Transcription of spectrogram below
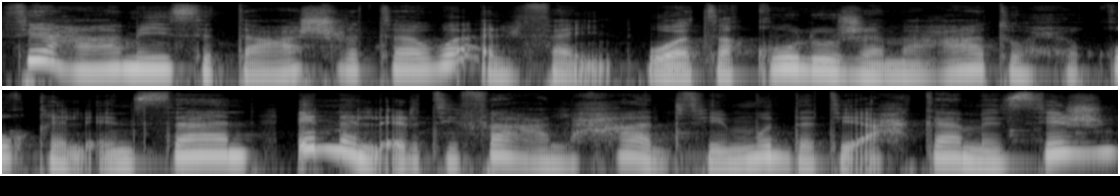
في عام 16 و2000 وتقول جماعات حقوق الإنسان إن الارتفاع الحاد في مدة أحكام السجن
